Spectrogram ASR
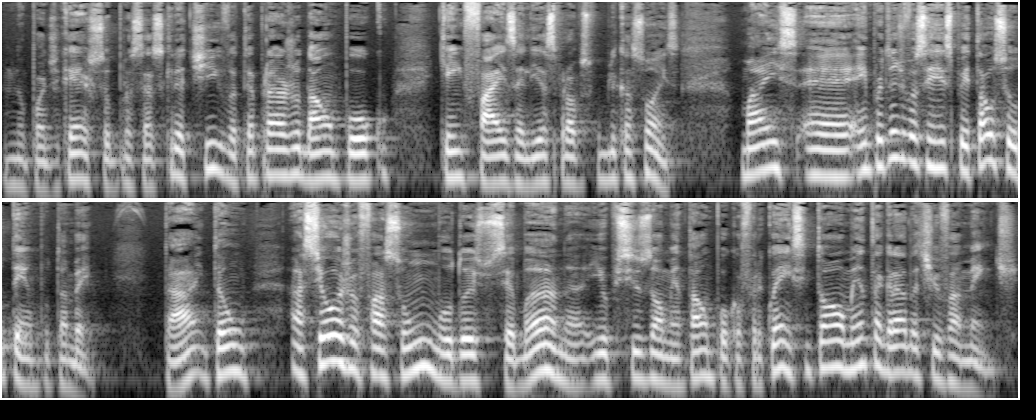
no podcast sobre processo criativo, até para ajudar um pouco quem faz ali as próprias publicações. Mas é, é importante você respeitar o seu tempo também. Tá? Então, ah, se hoje eu faço um ou dois por semana e eu preciso aumentar um pouco a frequência, então aumenta gradativamente.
